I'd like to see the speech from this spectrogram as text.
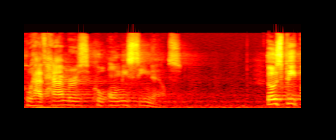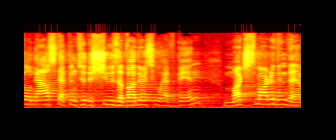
who have hammers who only see nails. Those people now step into the shoes of others who have been much smarter than them,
